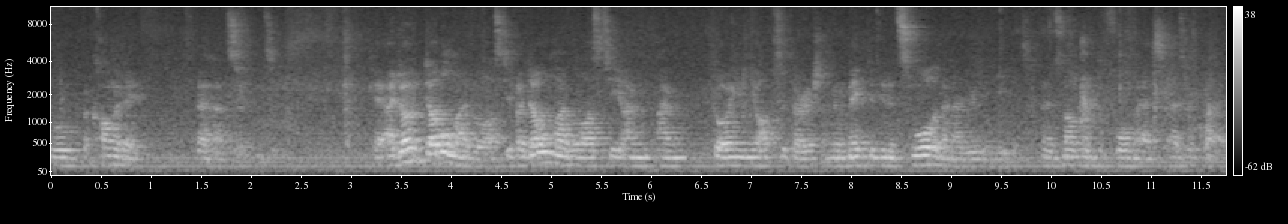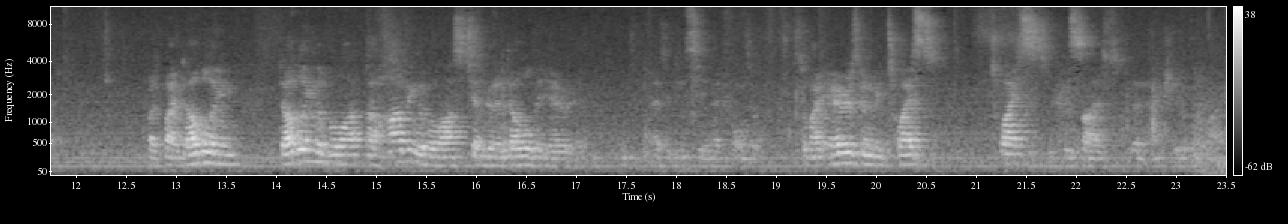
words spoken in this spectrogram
will accommodate that uncertainty. Okay, I don't double my velocity. If I double my velocity, I'm, I'm going in the opposite direction. I'm going to make the unit smaller than I really need it, and it's not going to perform as, as required. But by doubling, doubling the uh, halving the velocity, I'm going to double the area, as you can see in that formula. So my area is going to be twice, twice the size than actually required.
